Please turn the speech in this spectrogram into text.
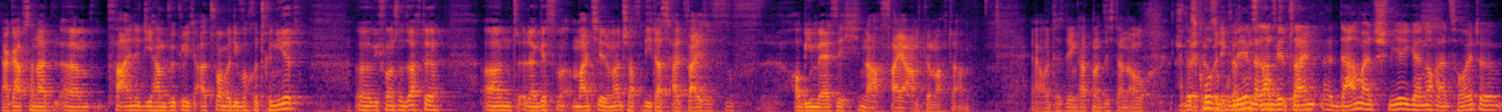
Da gab es dann halt ähm, Vereine, die haben wirklich zweimal die Woche trainiert, äh, wie ich vorhin schon sagte. Und äh, dann gibt es manche Mannschaften, die das halt weise, hobbymäßig nach Feierabend gemacht haben. Ja, und deswegen hat man sich dann auch. Das große Problem daran wird sein, äh, damals schwieriger noch als heute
